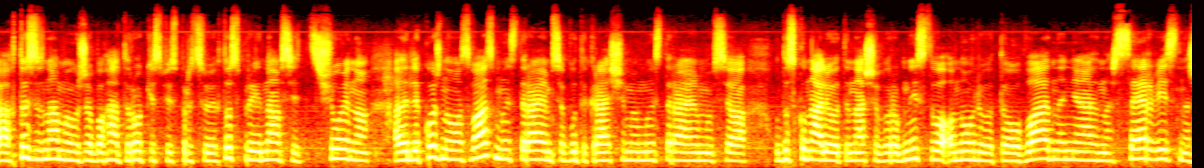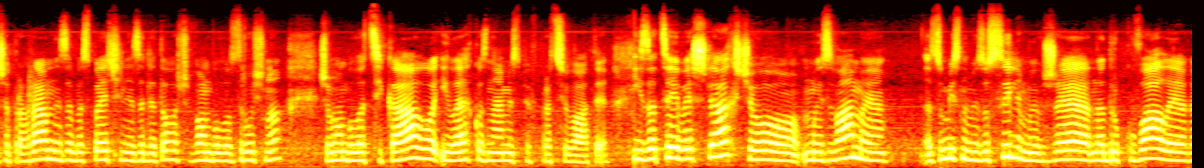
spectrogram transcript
Хтось з нами вже багато років співпрацює, хтось приєднався щойно. Але для кожного з вас ми стараємося бути кращими. Ми стараємося удосконалювати наше виробництво, оновлювати обладнання, наш сервіс, наше програмне забезпечення для того, щоб вам було зручно, щоб вам було цікаво і легко з нами співпрацювати. І за цей весь шлях, що ми з вами з умісними зусиллями вже надрукували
